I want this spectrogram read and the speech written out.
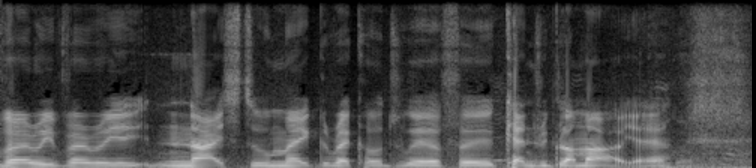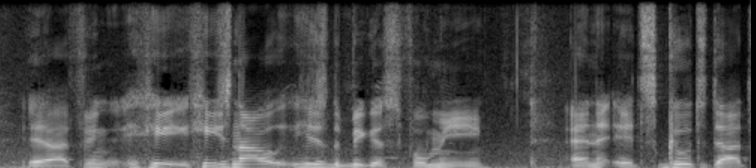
very, very nice to make records with uh, Kendrick Lamar, yeah? Yeah, I think he he's now he's the biggest for me, and it's good that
